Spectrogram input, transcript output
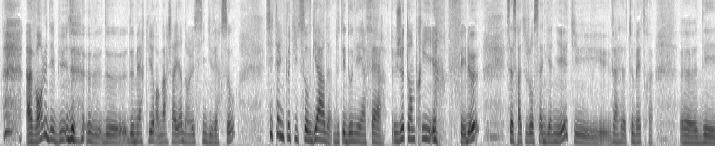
avant le début de, de Mercure en marche arrière dans le signe du Verseau, si tu as une petite sauvegarde de tes données à faire, je t'en prie, fais-le. Ça sera toujours ça de gagner. Tu vas te mettre euh, des,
